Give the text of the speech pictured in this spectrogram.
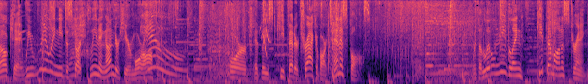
Okay, we really need to start cleaning under here more often. Or at least keep better track of our tennis balls. With a little needling, keep them on a string.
